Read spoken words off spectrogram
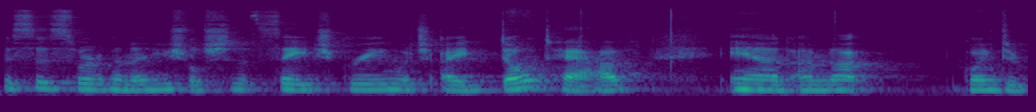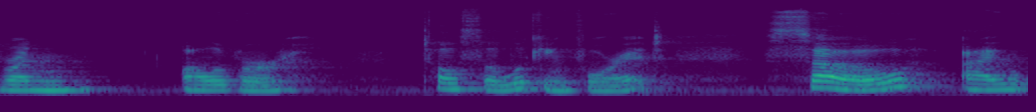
this is sort of an unusual sage green, which I don't have, and I'm not going to run all over Tulsa looking for it. So I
